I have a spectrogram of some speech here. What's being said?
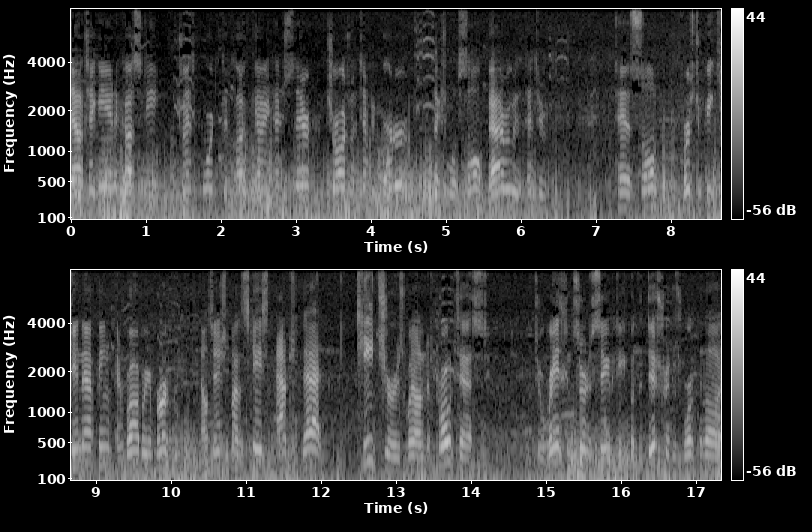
Now taken into custody, transported to the Clark County Detention Center, charged with attempted murder, sexual assault, battery with attempted assault, first degree kidnapping, and robbery and burglary. Now, what's interesting about this case, after that, teachers went on to protest to raise concern of safety, but the district is working on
